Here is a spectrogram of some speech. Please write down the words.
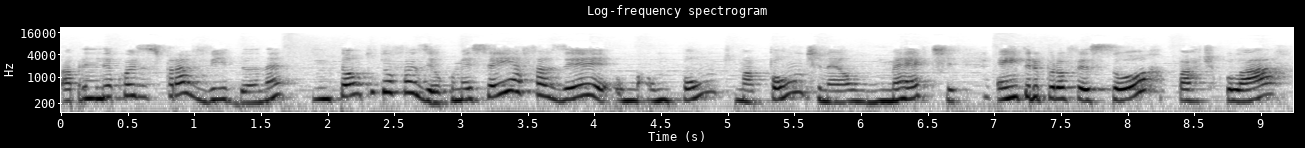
aprender coisas para a vida, né? Então, o que, que, eu fazia? Eu comecei a fazer uma, um ponte, uma ponte, né, um match entre professor particular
